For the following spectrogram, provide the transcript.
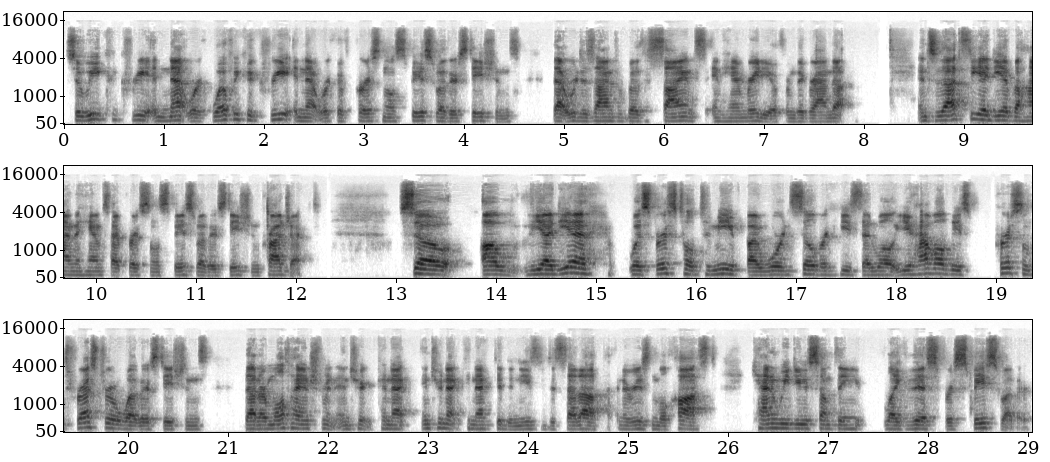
So we could create a network. What if we could create a network of personal space weather stations that were designed for both science and ham radio from the ground up? And so that's the idea behind the HamSci Personal Space Weather Station project. So uh, the idea was first told to me by Ward Silver. He said, well, you have all these personal terrestrial weather stations that are multi-instrument internet connected and easy to set up at a reasonable cost. Can we do something like this for space weather?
